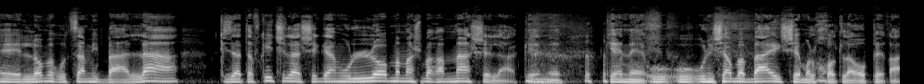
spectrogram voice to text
אה, לא מרוצה מבעלה, כי זה התפקיד שלה שגם הוא לא ממש ברמה שלה, כן? אה, כן, אה, הוא, הוא, הוא נשאר בבית שהן הולכות לאופרה.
